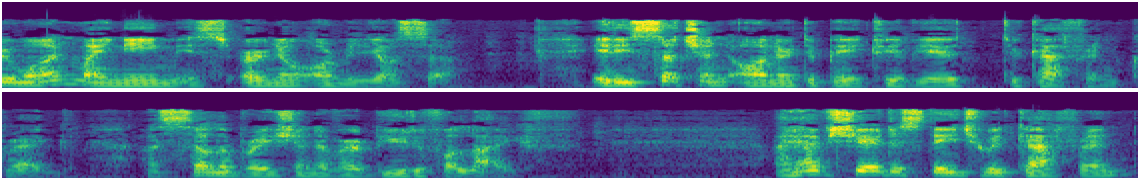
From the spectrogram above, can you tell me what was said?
everyone. My name is Erno Ormillosa. It is such an honor to pay tribute to Katherine Creag, a celebration of her beautiful life. I have shared the stage with Katherine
